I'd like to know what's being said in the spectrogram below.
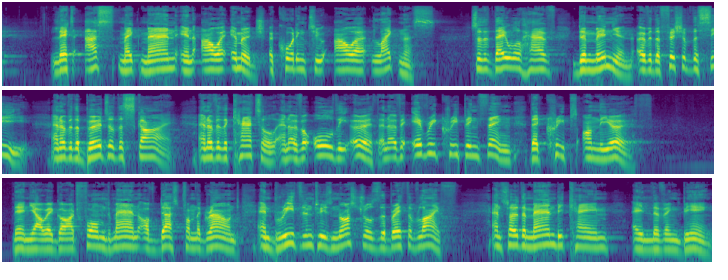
Let us make man in our image, according to our likeness so that they will have dominion over the fish of the sea, and over the birds of the sky, and over the cattle, and over all the earth, and over every creeping thing that creeps on the earth. Then Yahweh God formed man of dust from the ground, and breathed into his nostrils the breath of life. And so the man became a living being.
